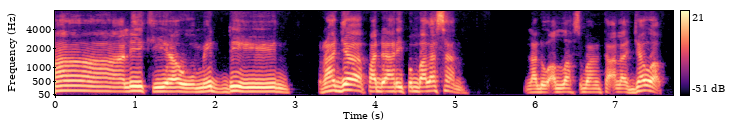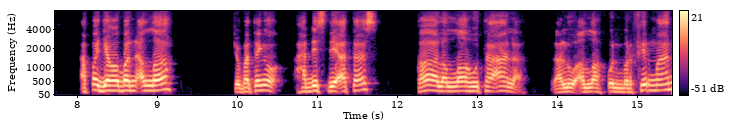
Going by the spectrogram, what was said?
Malik yaumiddin raja pada hari pembalasan lalu Allah Subhanahu taala jawab apa jawaban Allah coba tengok hadis di atas qala Allah taala lalu Allah pun berfirman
